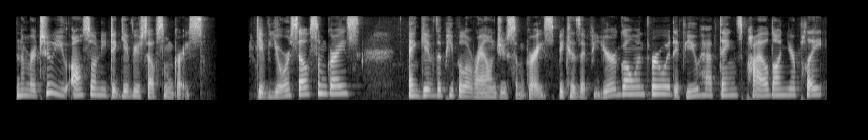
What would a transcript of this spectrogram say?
number two, you also need to give yourself some grace. Give yourself some grace and give the people around you some grace because if you're going through it, if you have things piled on your plate,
